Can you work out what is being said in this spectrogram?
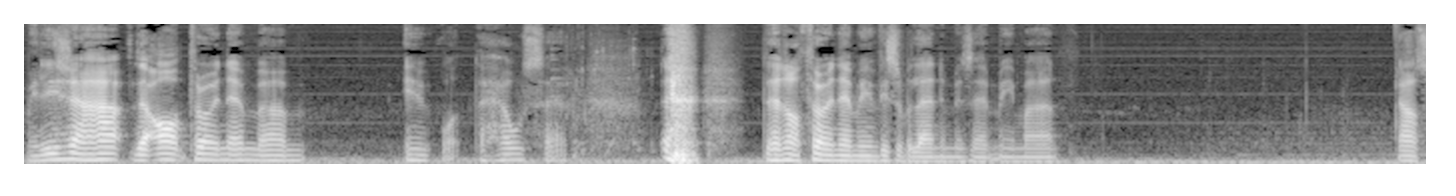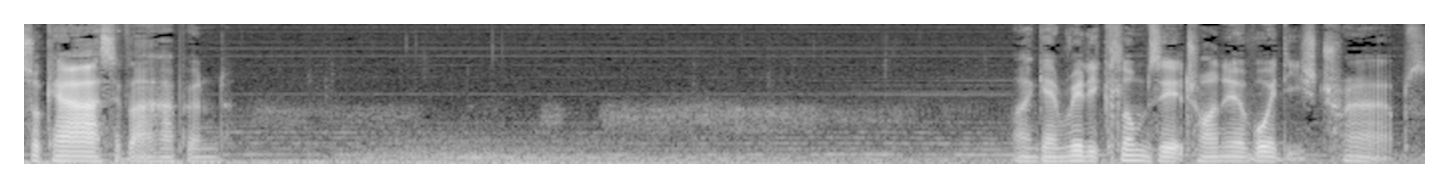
mean, at least they aren't throwing them. Um, in what the hell said? They're not throwing them invisible enemies at me, man. That would suck ass if that happened. I'm getting really clumsy at trying to avoid these traps.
